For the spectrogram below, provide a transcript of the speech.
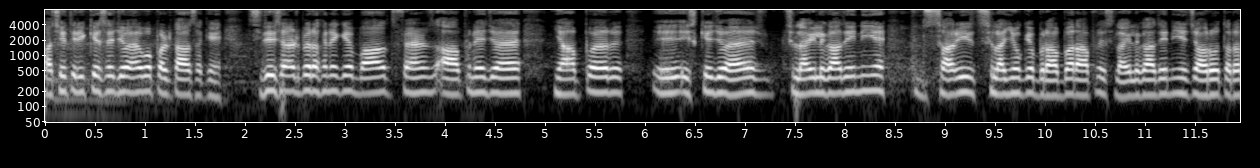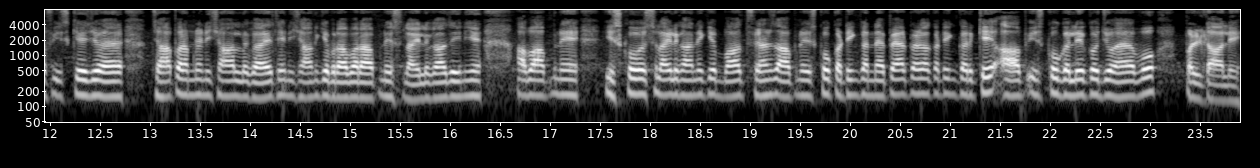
अच्छे तरीके से जो है वो पलटा सकें। सीधे साइड पे रखने के बाद फ्रेंड्स, आपने जो है यहाँ पर इसके जो है सिलाई लगा देनी है। सारी सिलाइयों के बराबर आपने सिलाई लगा देनी है चारों तरफ़। इसके जो है, जहाँ पर हमने निशान लगाए थे, निशान के बराबर आपने सिलाई लगा देनी है। अब आपने इसको सिलाई लगाने के बाद फ्रेंड्स, आपने इसको कटिंग करना है। पैर पैर का कटिंग करके आप इसको गले को जो है वो पलटा लें।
